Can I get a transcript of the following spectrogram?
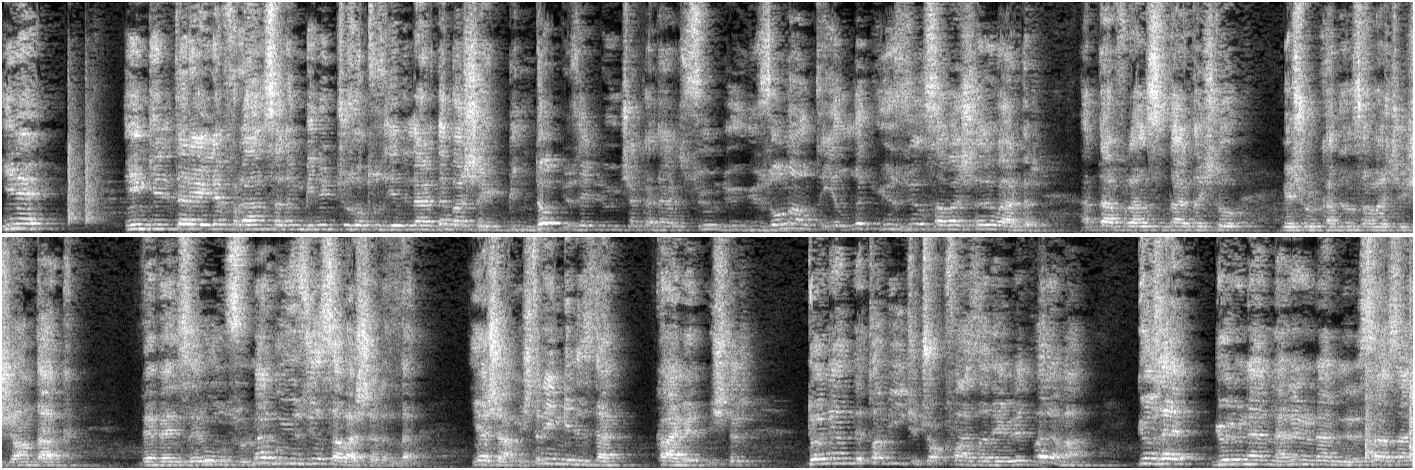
Yine İngiltere ile Fransa'nın 1337'lerde başlayıp 1453'e kadar sürdüğü 116 yıllık yüzyıl savaşları vardır. Hatta Fransızlarda işte o meşhur kadın savaşçı Jeanne d'Arc ve benzeri unsurlar bu yüzyıl savaşlarında yaşanmıştır. İngilizler kaybetmiştir. Dönemde tabii ki çok fazla devlet var ama göze görünenler en önemlileri Sasani,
